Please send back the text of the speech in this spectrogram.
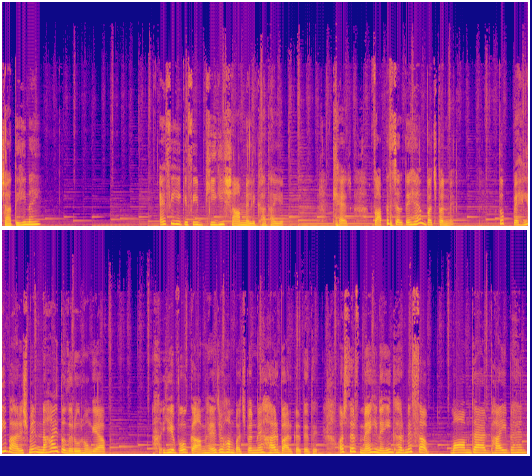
जाती ही नहीं? ऐसी ही किसी भीगी शाम में लिखा था ये। खैर, वापस चलते हैं बचपन में। तो पहली बारिश में नहाए तो ज़रूर होंगे आप। ये वो काम है जो हम बचपन में हर बार करते थे। और सिर्फ़ मैं ही नहीं, घर में सब, मॉम, डैड, भाई, बहन,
